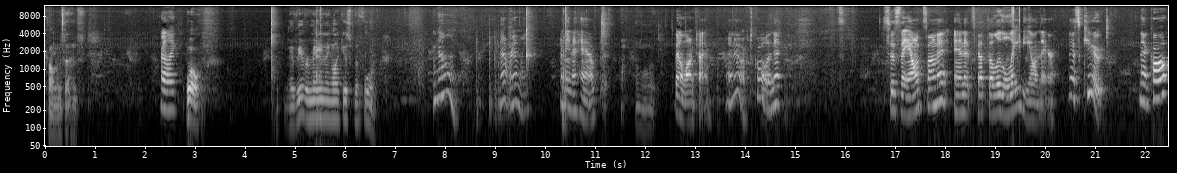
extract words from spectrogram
common sense. Really? Well, have you ever made anything like this before? No, not really. I mean, I have, but... Oh, it's been a long time. I know, it's cool, isn't it? it? says the ounce on it, and it's got the little lady on there. That's cute. Isn't that cool?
